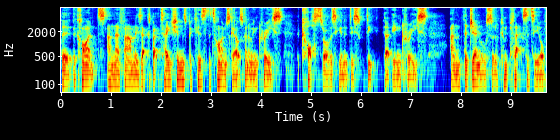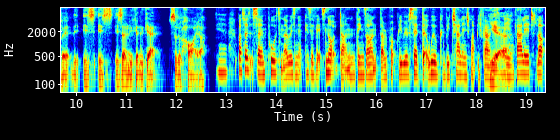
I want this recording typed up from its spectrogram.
the, the clients and their families' expectations because the timescale is going to increase. The costs are obviously going to dis- de- uh, increase, and the general sort of complexity of it is is is only going to get sort of higher. Yeah, but I suppose it's so important though, isn't it? Because if it's not done and things aren't done properly, we've said that a will can be challenged, might be found Yeah. to be invalid, lo-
